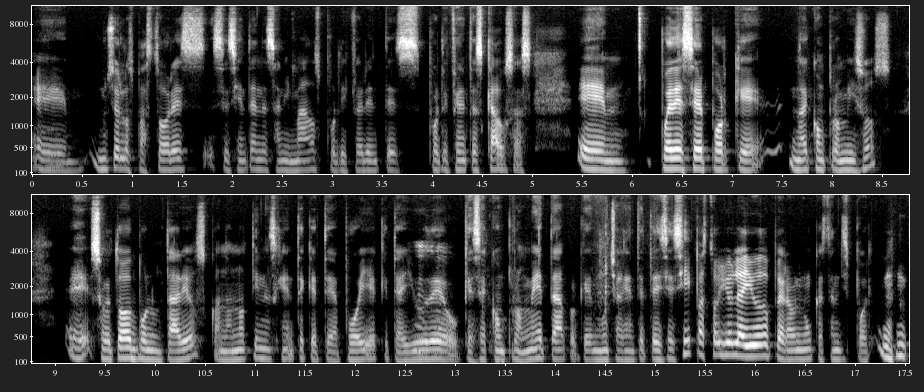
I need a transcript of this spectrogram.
Eh, muchos de los pastores se sienten desanimados por diferentes, por diferentes causas. Eh, puede ser porque no hay compromisos, eh, sobre todo voluntarios, cuando no tienes gente que te apoye, que te ayude o que se comprometa, porque mucha gente te dice, sí, pastor, yo le ayudo, pero nunca están,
